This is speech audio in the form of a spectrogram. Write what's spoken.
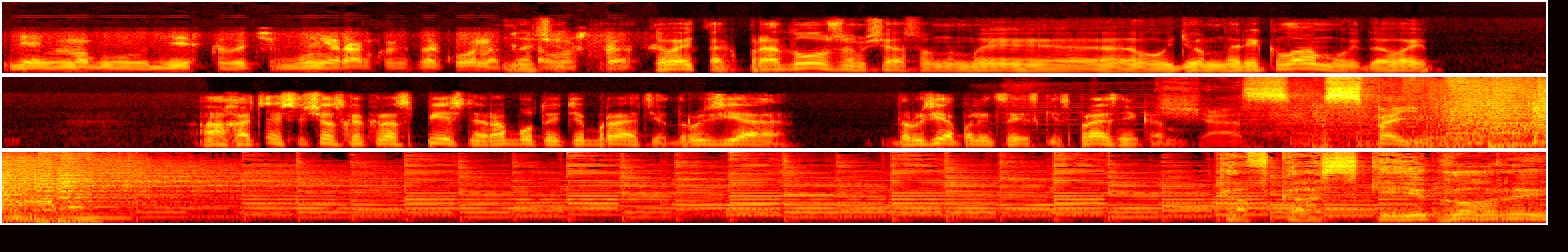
я не могу действовать вне рамках закона, Значит, потому что... Давай так, продолжим. Сейчас он, мы э, уйдем на рекламу и давай... А, хотя сейчас как раз песня «Работайте, братья». Друзья, друзья полицейские, с праздником. Сейчас спою. Кавказские горы,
